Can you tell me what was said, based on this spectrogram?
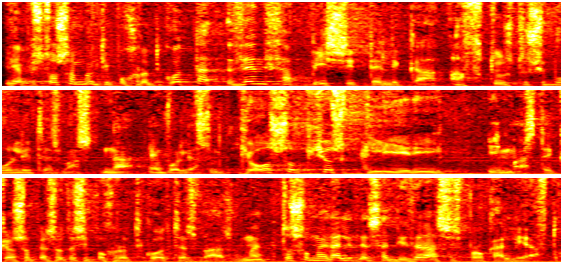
Διαπιστώσαμε ότι η υποχρεωτικότητα δεν θα πείσει τελικά αυτούς τους συμπολίτες μας να εμβολιαστούν. Και όσο πιο σκληροί είμαστε και όσο περισσότερες υποχρεωτικότητες βάζουμε, τόσο μεγαλύτερες αντιδράσεις προκαλεί αυτό.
